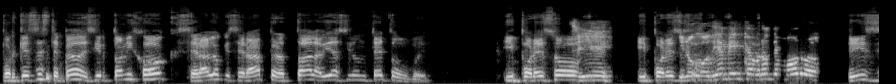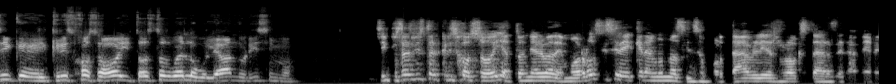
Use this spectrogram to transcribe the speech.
Porque es este pedo de decir, Tony Hawk será lo que será, pero toda la vida ha sido un teto, güey. Y por eso, Sí, y por eso, y lo jodían bien cabrón de morro. sí, sí, que el Chris Josoy y todos estos güeyes lo buleaban durísimo. Sí, pues has visto a Chris Josoy y a Tony Alba de Morro, sí se ve que eran unos insoportables rockstars de la verga.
